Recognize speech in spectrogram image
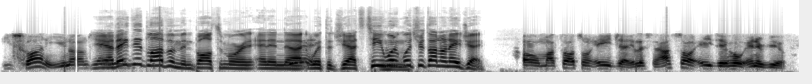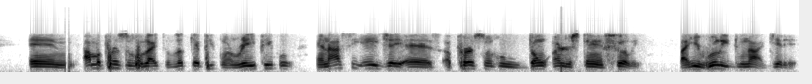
he's funny. You know what I'm saying? yeah, they did love him in Baltimore and, and in uh, Yeah. with the Jets. T, Mm-hmm. what, what's your thought on AJ? Oh, my thoughts on AJ. Listen, I saw AJ whole interview, and I'm a person who like to look at people and read people, and I see AJ as a person who don't understand Philly. Like he really do not get it.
